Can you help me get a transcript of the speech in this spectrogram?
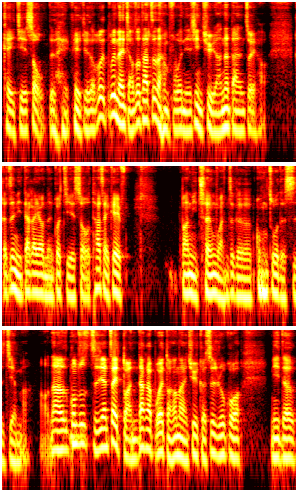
可以接受，对不对？可以接受，不不能讲说他真的很符合你的兴趣啊，那当然最好。可是你大概要能够接受，他才可以帮你撑完这个工作的时间嘛。哦，那工作时间再短，大概不会短到哪里去。可是如果你的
